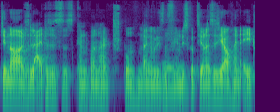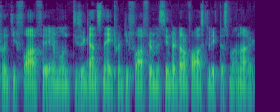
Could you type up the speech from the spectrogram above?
Genau, also Lighthouse ist, das könnte man halt stundenlang über diesen mhm. Film diskutieren. Es ist ja auch ein A24-Film und diese ganzen A24-Filme sind halt darauf ausgelegt, dass man halt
